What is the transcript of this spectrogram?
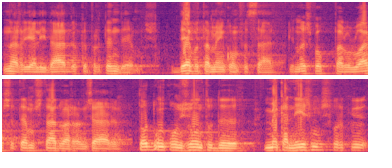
na realidade que pretendemos. Devo também confessar que nós, para o Luas, temos estado a arranjar todo um conjunto de mecanismos, porque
